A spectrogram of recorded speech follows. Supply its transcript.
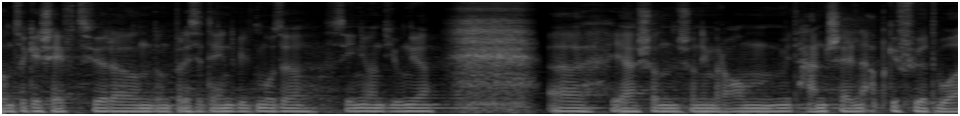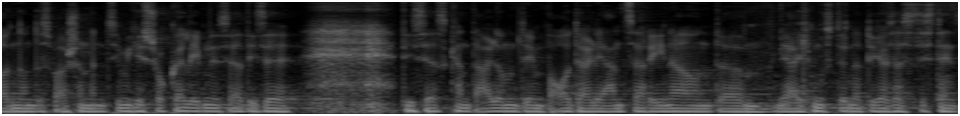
unser Geschäftsführer und, und Präsident Wildmoser Senior und Junior äh, ja schon, schon im Raum mit Handschellen abgeführt worden und das war schon ein ziemliches Schockerlebnis, ja, diese, dieser Skandal um den Bau der Allianz Arena und ähm, ja, ich musste natürlich als Assistent,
